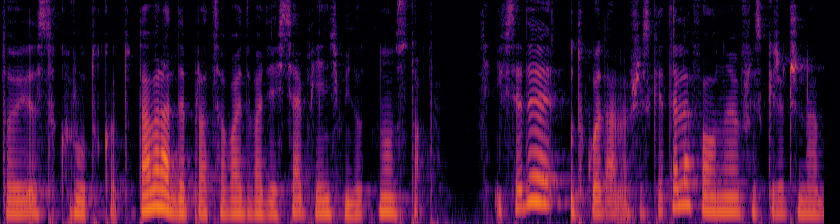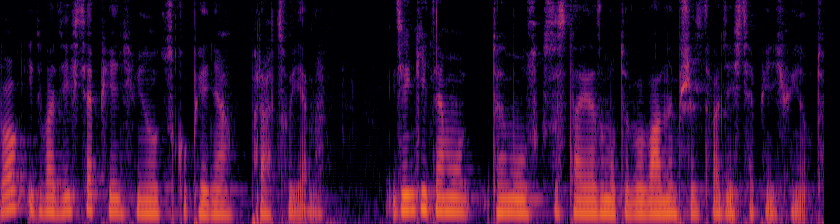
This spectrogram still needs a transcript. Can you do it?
to jest krótko, to dam radę pracować 25 minut non-stop. I wtedy odkładamy wszystkie telefony, wszystkie rzeczy na bok i 25 minut skupienia pracujemy. Dzięki temu ten mózg zostaje zmotywowany przez 25 minut.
